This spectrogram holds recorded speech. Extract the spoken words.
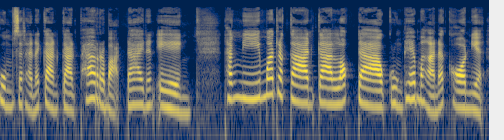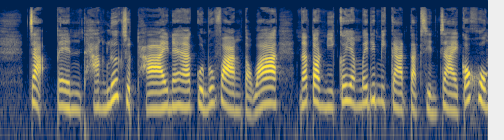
คุมสถานการณ์การแพร่ระบาดได้นั่นเอง ทั้งนี้มาตรการการล็อกดาวน์กรุงเทพมหานครเนี่ยจะเป็นทางเลือกสุดท้ายนะคะคุณผู้ฟังแต่ว่า ณตอนนี้ก็ยังไม่ได้มีการตัดสินใจก็คง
